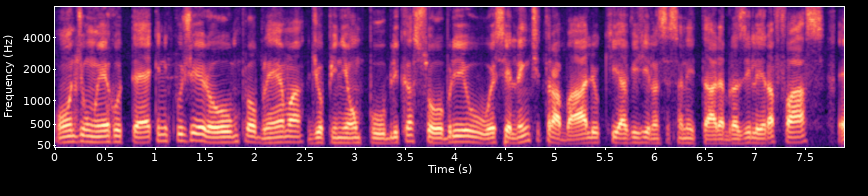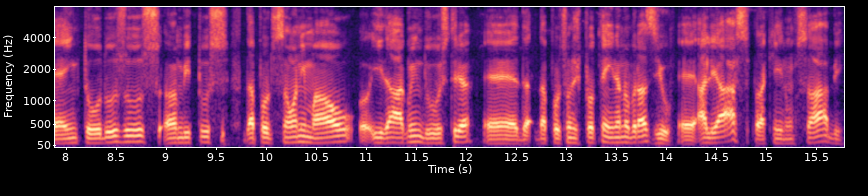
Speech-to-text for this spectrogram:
onde um erro técnico gerou um problema de opinião pública sobre o excelente trabalho que a vigilância sanitária brasileira faz é, em todos os âmbitos da produção animal e da agroindústria, é, da, da, produção de proteína no Brasil. É, aliás, para quem não sabe,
